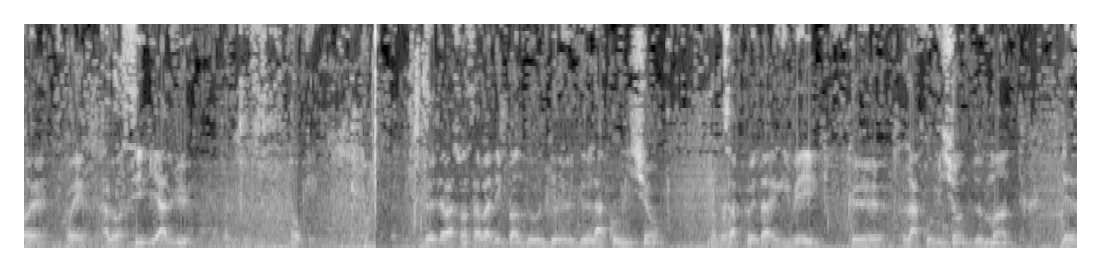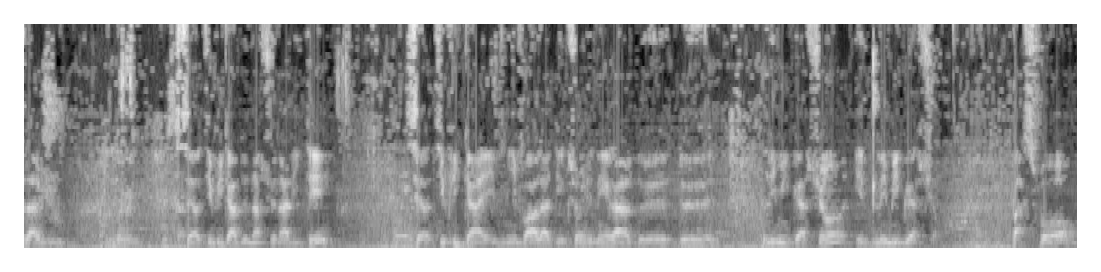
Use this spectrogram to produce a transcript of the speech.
Oui, oui. Alors s'il y a lieu. Ok. De toute façon, ça va dépendre de, la commission. Donc ça peut arriver que la commission demande des ajouts. Certificat de nationalité, certificat émis par la Direction générale de, l'immigration et de l'immigration. Passeport,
